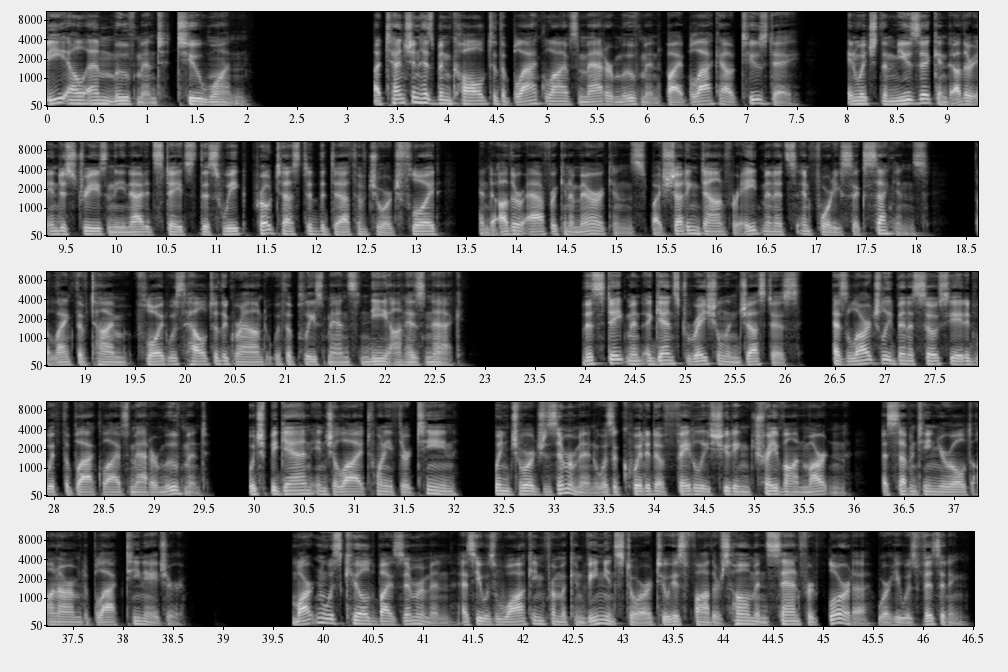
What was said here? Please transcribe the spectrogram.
BLM Movement 2 1. Attention has been called to the Black Lives Matter movement by Blackout Tuesday, in which the music and other industries in the United States this week protested the death of George Floyd and other African Americans by shutting down for 8 minutes and 46 seconds, the length of time Floyd was held to the ground with a policeman's knee on his neck. This statement against racial injustice has largely been associated with the Black Lives Matter movement, which began in July 2013 when George Zimmerman was acquitted of fatally shooting Trayvon Martin, a 17 year old unarmed black teenager. Martin was killed by Zimmerman as he was walking from a convenience store to his father's home in Sanford, Florida, where he was visiting.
